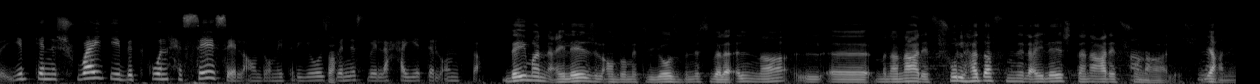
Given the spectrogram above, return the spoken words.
يمكن شوي بتكون حساسة ال endométriose صح. بالنسبة لحياة الأنثى دايما علاج ال endométriose بالنسبة لنا بدنا نعرف شو الهدف من العلاج تنعرف شو آه. نعالج نعم. يعني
